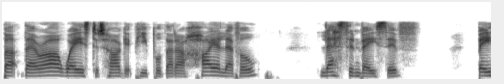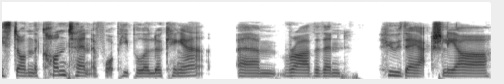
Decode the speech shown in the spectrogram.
but there are ways to target people that are higher level, less invasive, based on the content of what people are looking at, um, rather than who they actually are,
